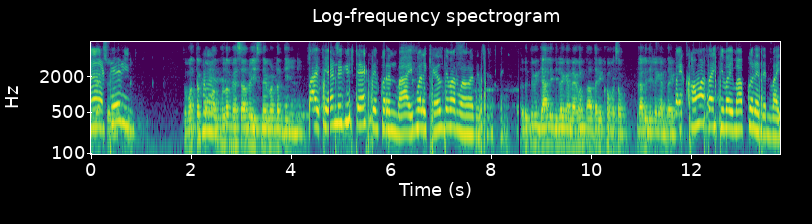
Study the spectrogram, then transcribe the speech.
হ্যাঁ ট্রেনিং তোমার তো কমাল ভালো ম্যাচে আরও স্নাইপারটা দিইনি। ভাই ফ্রেন্ড রিকোয়েস্ট অ্যাকসেপ্ট করেন ভাই পরে খেলতে পারব আমাদের সাথে। তাহলে তুমি গালি দিলে কেন? এখন তাড়াতাড়ি ক্ষমা চাও। গালি দিলে কেন তাই? ভাই ক্ষমা চাইছি ভাই মাফ করে দেন ভাই।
